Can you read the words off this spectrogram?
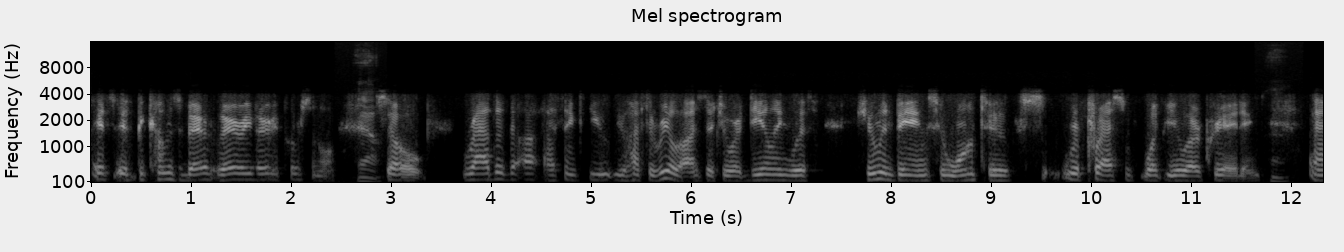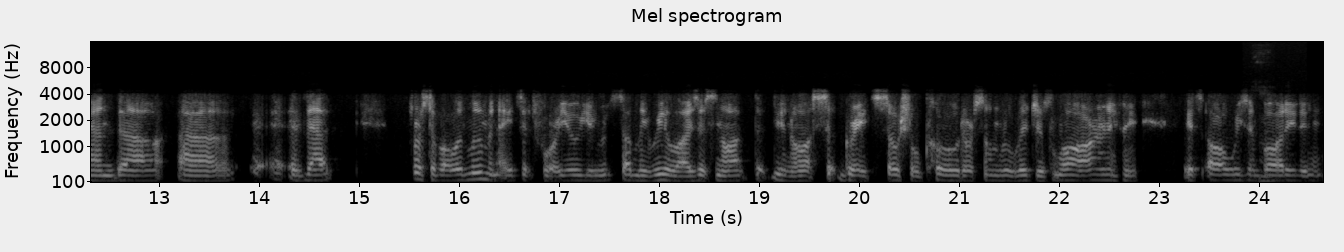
it's it becomes very very very personal. Yeah. So rather, the, I think you you have to realize that you are dealing with human beings who want to s- repress what you are creating, and uh, uh, that first of all illuminates it for you. You suddenly realize it's not you know a s- great social code or some religious law or anything. It's always embodied in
